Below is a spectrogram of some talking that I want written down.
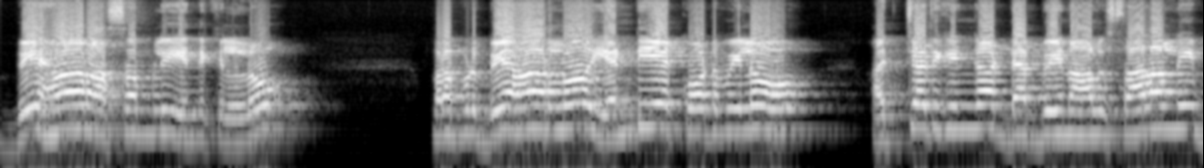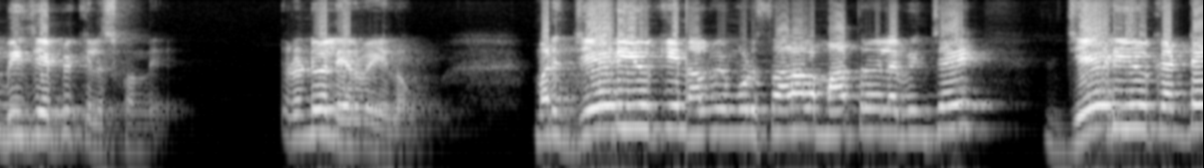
బీహార్ అసెంబ్లీ ఎన్నికలలో మరి అప్పుడు బీహార్లో ఎన్డీఏ కూటమిలో అత్యధికంగా డెబ్బై నాలుగు స్థానాలని బీజేపీ గెలుచుకుంది. రెండు వేల ఇరవైలో. మరి జేడీయూకి నలభై మూడు స్థానాలు మాత్రమే లభించాయి. జేడీయూ కంటే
